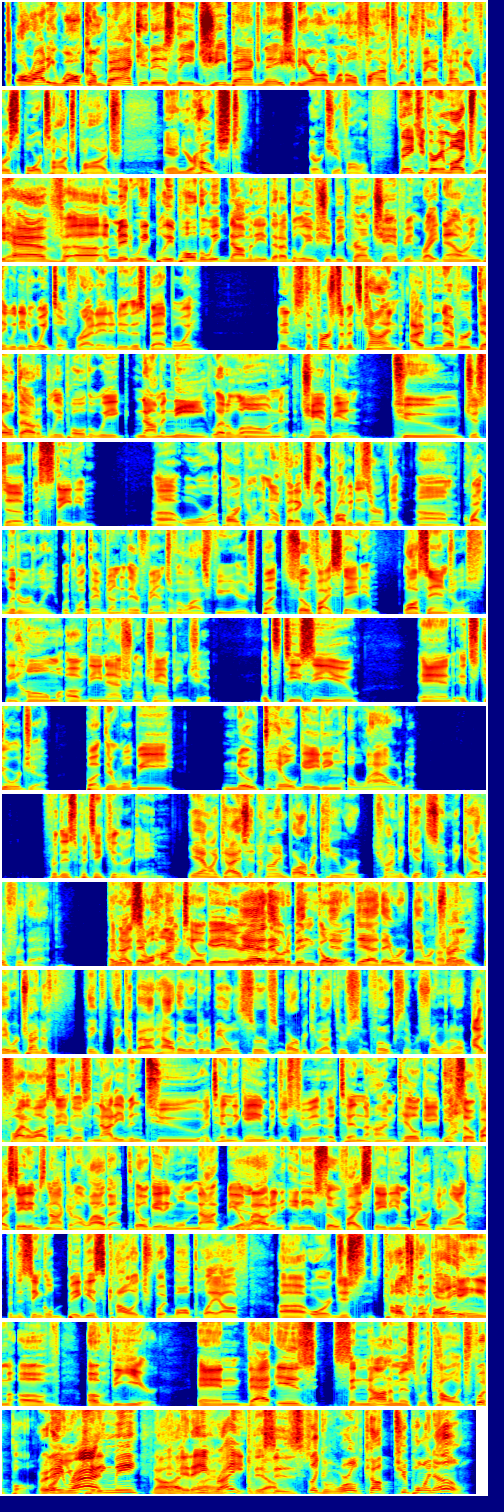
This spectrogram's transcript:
All righty, welcome back. It is the G Bag Nation here on 105.3 The Fan Time here for a sports hodgepodge. And your host, Eric Chiafalo. Thank you very much. We have uh, a midweek Bleep Hole of the Week nominee that I believe should be crowned champion right now. I don't even think we need to wait till Friday to do this bad boy. It's the first of its kind. I've never dealt out a Bleep Hole of the Week nominee, let alone champion, to just a, a stadium uh, or a parking lot. Now, FedEx Field probably deserved it, um, quite literally, with what they've done to their fans over the last few years. But SoFi Stadium, Los Angeles, the home of the national championship, it's TCU and it's Georgia. But there will be no tailgating allowed for this particular game. Yeah, my guys at Heim Barbecue were trying to get something together for that. A nice little Heim tailgate area yeah, that would have been they- gold. Yeah, they were they were trying in. they were trying to think think about how they were going to be able to serve some barbecue out there. Some folks that were showing up. I'd fly to Los Angeles not even to attend the game, but just to attend the Heim tailgate. But SoFi Stadium's not going to allow that. Tailgating will not be Yeah. allowed in any SoFi Stadium parking lot for the single biggest college football playoff uh, or just college, College football football game. game of of the year. And that is synonymous with college football. It Are ain't you right. kidding me? No, it, I- it ain't I- right. This yeah. is It's like World Cup 2.0.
